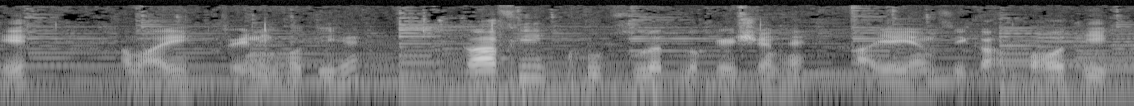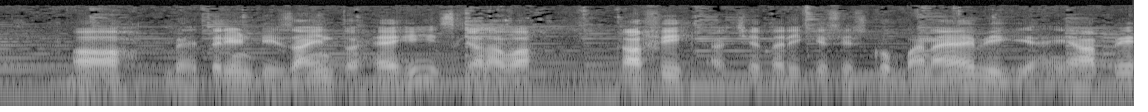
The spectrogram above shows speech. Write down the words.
के हमारी ट्रेनिंग होती है। काफ़ी खूबसूरत लोकेशन है आईआईएमसी का। बहुत ही बेहतरीन डिज़ाइन तो है ही। इसके अलावा काफ़ी अच्छे तरीके से इसको बनाया भी गया है। यहाँ पे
